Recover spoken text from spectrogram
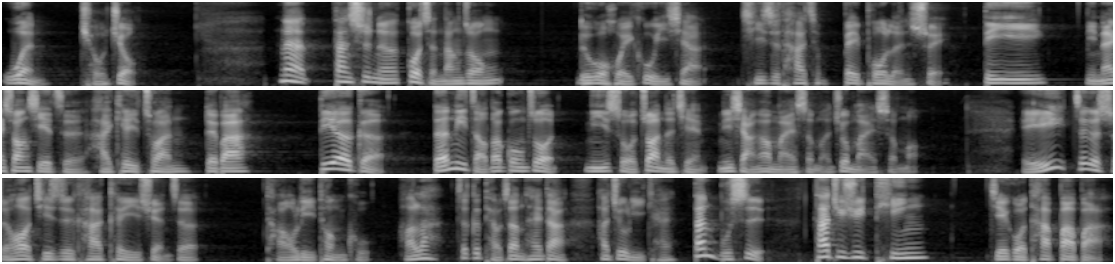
问。求救，那但是呢，过程当中如果回顾一下，其实他就被泼冷水。第一，你那双鞋子还可以穿，对吧？第二个，等你找到工作，你所赚的钱，你想要买什么就买什么。诶，这个时候其实他可以选择逃离痛苦。好了，这个挑战太大，他就离开。但不是，他继续听，结果他爸爸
